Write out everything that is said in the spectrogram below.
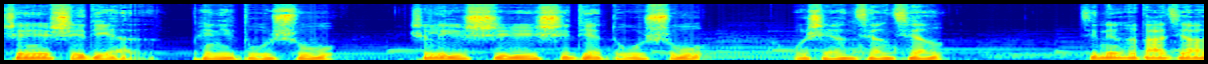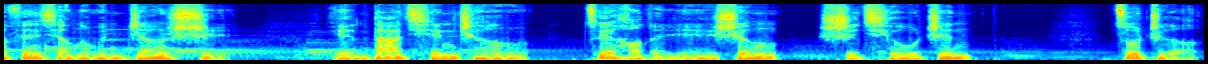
深夜十点陪你读书，这里是十点读书，我是杨锵锵。今天和大家分享的文章是《远大前程最好的人生是求真》，作者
